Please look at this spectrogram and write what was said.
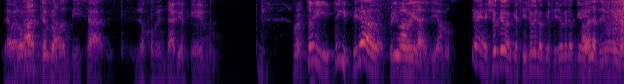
La verdad que romántica. romantiza los comentarios que estoy, estoy inspirado. primaveral, digamos. Eh, yo creo que sí, yo creo que sí, yo creo que. Ahora la tribuna, ¿verdad?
